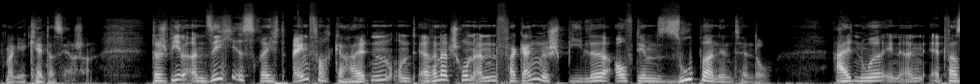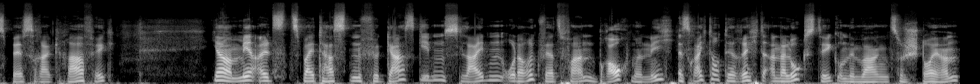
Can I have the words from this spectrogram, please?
Ich meine, ihr kennt das ja schon. Das Spiel an sich ist recht einfach gehalten und erinnert schon an vergangene Spiele auf dem Super Nintendo. Halt nur in ein etwas besserer Grafik. Ja, mehr als zwei Tasten für Gas geben, Sliden oder Rückwärtsfahren braucht man nicht. Es reicht auch der rechte Analogstick, um den Wagen zu steuern.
